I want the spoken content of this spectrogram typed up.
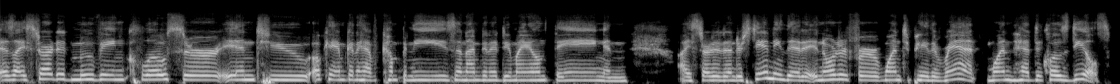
as I started moving closer into, okay, I'm going to have companies and I'm going to do my own thing. And I started understanding that in order for one to pay the rent, one had to close deals.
